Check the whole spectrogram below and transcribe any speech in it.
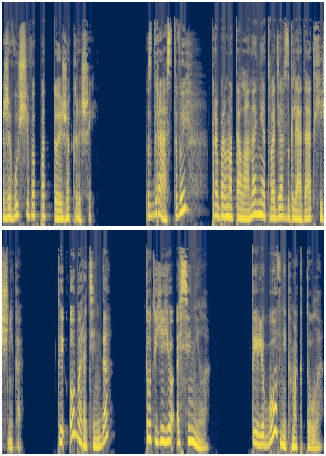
живущего под той же крышей. «Здравствуй», — пробормотала она, не отводя взгляда от хищника. «Ты оборотень, да?» Тут ее осенило. «Ты любовник Мактула?»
